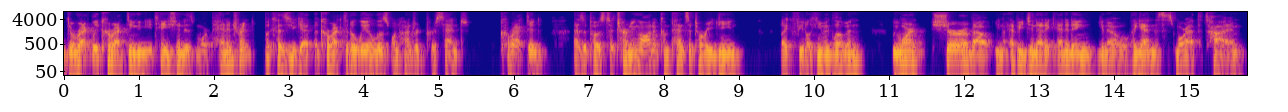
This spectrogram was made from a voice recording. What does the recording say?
directly correcting the mutation is more penetrant because you get a corrected allele is 100% corrected as opposed to turning on a compensatory gene like fetal hemoglobin. We weren't sure about, you know, epigenetic editing. You know, again, this is more at the time.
